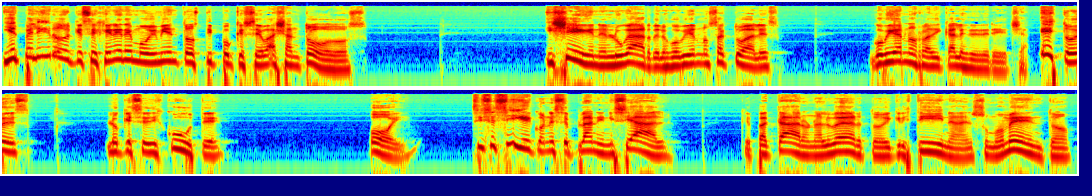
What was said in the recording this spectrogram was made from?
Y el peligro de que se generen movimientos tipo que se vayan todos, y lleguen en lugar de los gobiernos actuales gobiernos radicales de derecha. Esto es lo que se discute hoy. Si se sigue con ese plan inicial que pactaron Alberto y Cristina en su momento,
